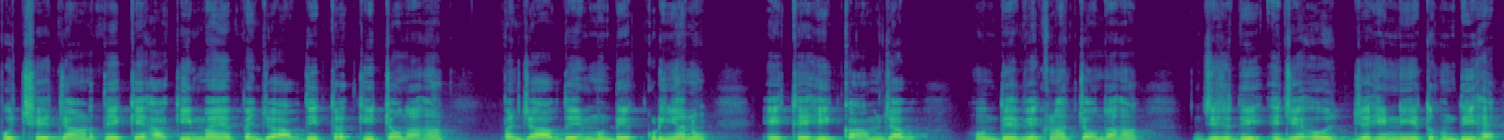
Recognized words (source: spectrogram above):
ਪੁੱਛੇ ਜਾਣ ਤੇ ਕਿਹਾ ਕਿ ਮੈਂ ਪੰਜਾਬ ਦੀ ਤਰੱਕੀ ਚਾਹੁੰਦਾ ਹਾਂ। ਪੰਜਾਬ ਦੇ ਮੁੰਡੇ ਕੁੜੀਆਂ ਨੂੰ ਇੱਥੇ ਹੀ ਕਾਮਯਾਬ ਹੁੰਦੇ ਵੇਖਣਾ ਚਾਹੁੰਦਾ ਹਾਂ। ਜਿਸ ਦੀ ਜਿਹੋ ਜਿਹੀ ਨੀਤ ਹੁੰਦੀ ਹੈ,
